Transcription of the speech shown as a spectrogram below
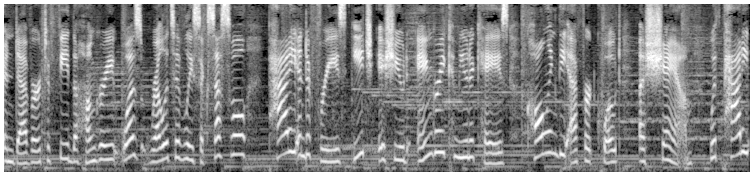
endeavor to feed the hungry was relatively successful, Patty and DeFreeze each issued angry communiques calling the effort, quote, a sham, with Patty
